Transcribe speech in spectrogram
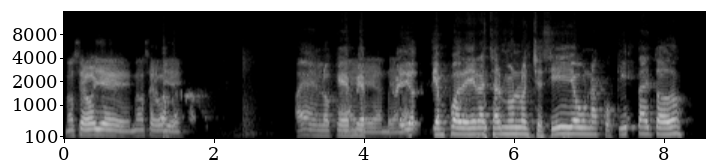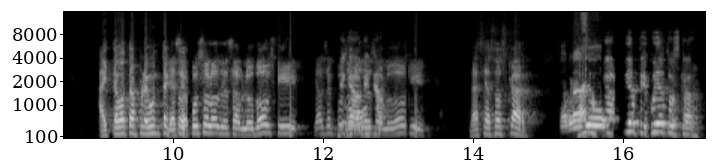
No se oye, no se oye. Ay, en lo que ay, me, ay, me, dio tiempo de ir a echarme un lonchecillo, una coquita y todo. Ahí tengo otra pregunta, Ya Héctor. se puso los de Sabludowski. Ya se puso venga, los venga. de Sabludowski. Gracias, Oscar. Abrazo. Ay, Oscar, cuídate, cuídate, Oscar.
